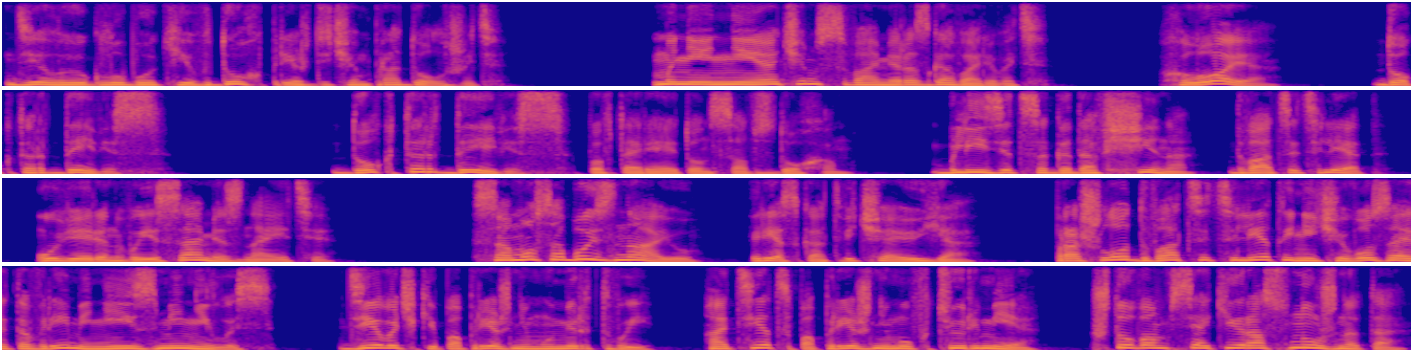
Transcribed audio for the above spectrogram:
Делаю глубокий вдох, прежде чем продолжить. «Мне не о чем с вами разговаривать. Хлоя, доктор Дэвис». «Доктор Дэвис», — повторяет он со вздохом. «Близится годовщина, 20 лет. Уверен, вы и сами знаете». «Само собой знаю», — резко отвечаю я. «Прошло 20 лет, и ничего за это время не изменилось. Девочки по-прежнему мертвы. Отец по-прежнему в тюрьме. Что вам всякий раз нужно-то?»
